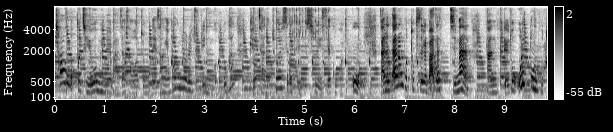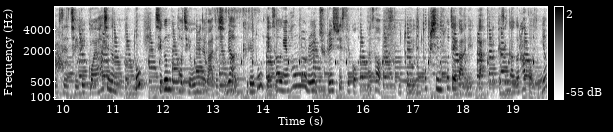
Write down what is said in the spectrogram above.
처음부터 제오민을 맞아서 좀 내성의 확률을 줄이는 것 또한 괜찮은 초이스가 될 수 있을 것 같고 나는 다른 보톡스를 맞았지만 난 그래도 오랫동안 보톡스를 즐길 거야 하시는 분들도 지금부터 제오민을 맞으시면 그래도 내성의 확률을 줄일 수 있을 것 같아서 보툴리늄 톡신 소재가 아닐까 그렇게 생각을 하거든요.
